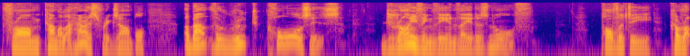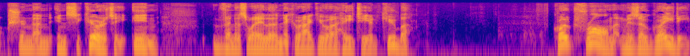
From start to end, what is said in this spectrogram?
from Kamala Harris, for example, about the root causes driving the invaders north poverty, corruption, and insecurity in Venezuela, Nicaragua, Haiti, and Cuba. Quote from Ms. O'Grady,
